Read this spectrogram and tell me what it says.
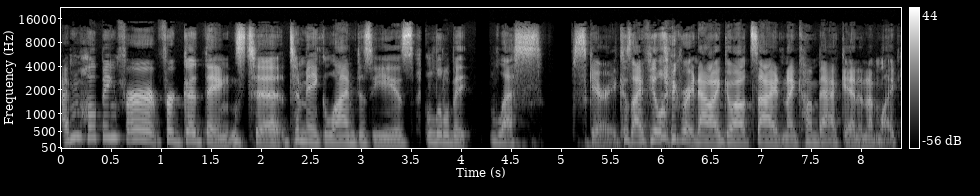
I'm hoping for for good things to to make Lyme disease a little bit less scary because I feel like right now I go outside and I come back in and I'm like,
